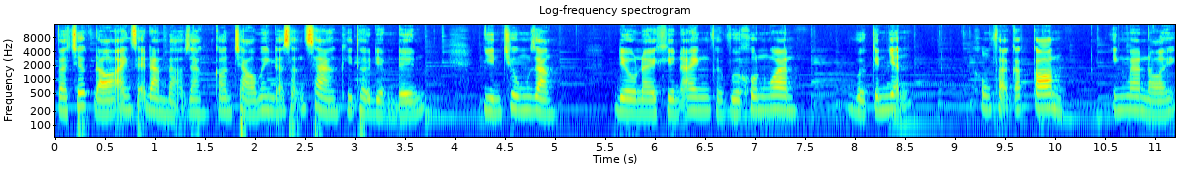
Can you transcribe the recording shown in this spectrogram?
và trước đó anh sẽ đảm bảo rằng con cháu mình đã sẵn sàng khi thời điểm đến. Nhìn chung rằng điều này khiến anh phải vừa khôn ngoan, vừa kiên nhẫn. Không phải các con, Ingmar nói.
